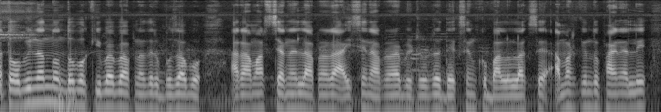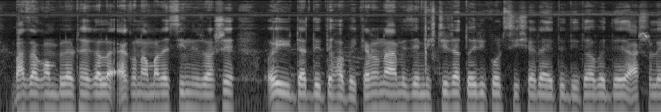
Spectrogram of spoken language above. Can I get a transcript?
এত অভিনন্দন দেবো কীভাবে আপনাদের বোঝাবো। আর আমার চ্যানেলে আপনারা আইছেন, আপনারা ভিডিওটা দেখছেন, খুব ভালো লাগছে। আমার কিন্তু ফাইনালি ভাজা কমপ্লিট হয়ে গেল, এখন আমার এই চিনির রসে ওইটা দিতে হবে। কেননা আমি যে মিষ্টিটা তৈরি করছি, সেটা এতে দিতে হবে, দিয়ে আসলে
